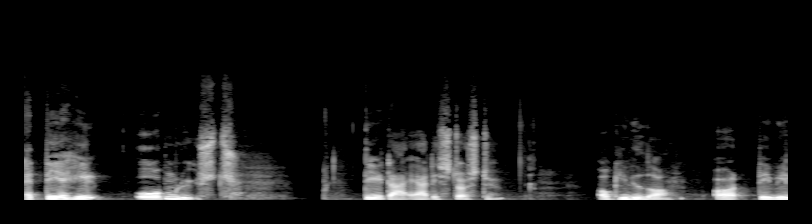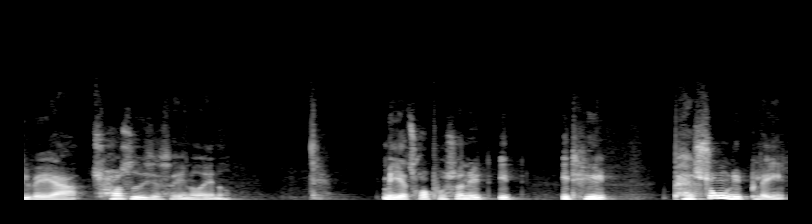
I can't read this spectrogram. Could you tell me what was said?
at det er helt åbenlyst, det der er det største at give videre. Og det vil være tosset, hvis jeg sagde noget andet. Men jeg tror på sådan et, et, et helt personligt plan,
